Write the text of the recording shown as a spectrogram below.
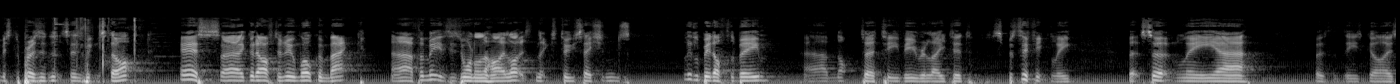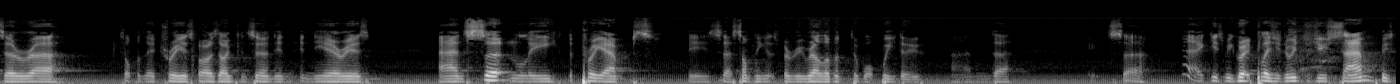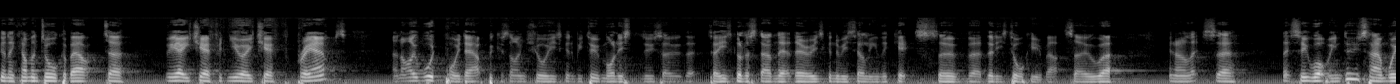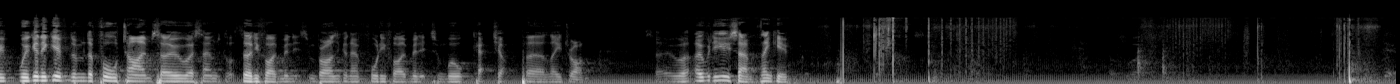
Mr. President says we can start. Yes, uh, good afternoon, welcome back. Uh, for me, this is one of the highlights, the next two sessions. A little bit off the beam, um, not uh, TV related specifically, but certainly uh, both of these guys are uh, top of their tree as far as I'm concerned in, in the areas. And certainly the preamps is uh, something that's very relevant to what we do. And it's, yeah, it gives me great pleasure to introduce Sam, who's going to come and talk about VHF and UHF preamps. And I would point out, because I'm sure he's going to be too modest to do so, that uh, he's got to stand out there. He's going to be selling the kits of, uh, that he's talking about. So, uh, you know, let's uh, let's see what we can do, Sam. we are going to give them the full time. So uh, Sam's got 35 minutes, and Brian's going to have 45 minutes, and we'll catch up uh, later on. So over to you, Sam. Thank you.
